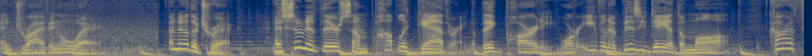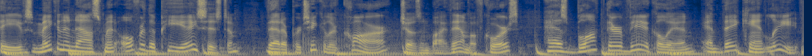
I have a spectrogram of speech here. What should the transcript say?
and driving away. Another trick as soon as there's some public gathering, a big party, or even a busy day at the mall, car thieves make an announcement over the PA system that a particular car, chosen by them of course, has blocked their vehicle in and they can't leave.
